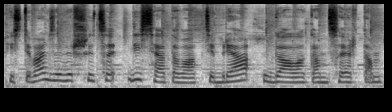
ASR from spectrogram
Фестиваль завершится 10 октября гала-концертом.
